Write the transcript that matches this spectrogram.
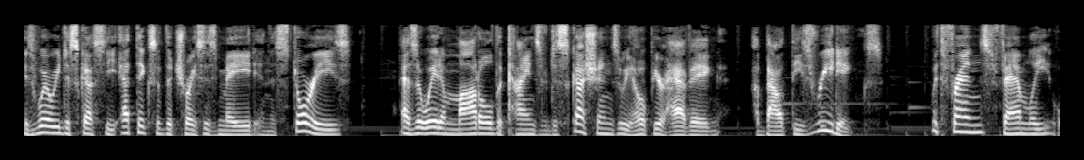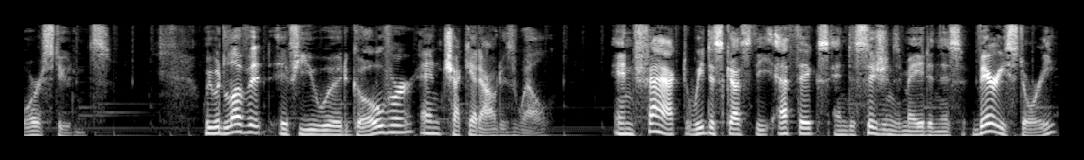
is where we discuss the ethics of the choices made in the stories as a way to model the kinds of discussions we hope you're having about these readings with friends, family, or students. We would love it if you would go over and check it out as well. In fact, we discuss the ethics and decisions made in this very story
